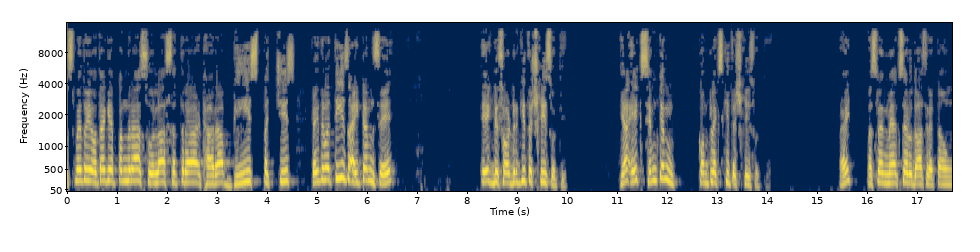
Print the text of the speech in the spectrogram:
اس میں تو یہ ہوتا ہے کہ پندرہ سولہ سترہ اٹھارہ بیس پچیس کئی دفعہ تیس آئٹم سے ایک ڈس آڈر کی تشخیص ہوتی ہے یا ایک سمٹم کمپلیکس کی تشخیص ہوتی ہے رائٹ right? مثلا میں اکثر اداس رہتا ہوں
